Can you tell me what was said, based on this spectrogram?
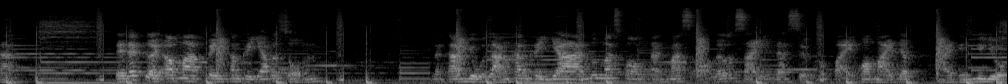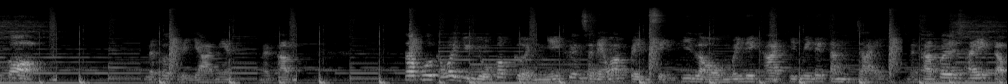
นะ แต่ถ้าเกิดเอามาเป็นคำกริยาผสมนะครับอยู่หลังคำกริยารูปมัสฟอร์มตัดมัสออกแล้วก็ใส่ดัสึเข้าไป ความหมายจะหมายถึงอยู่ๆก็ แล้วก็กริยาเนี่ยนะครับ ถ้าพูดคำว่าอยู่ๆก็เกิดอย่างนี้ขึ้นแสดงว่าเป็นสิ่งที่เราไม่ได้คาดคิดไม่ได้ตั้งใจนะครับ ก็จะใช้กับ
